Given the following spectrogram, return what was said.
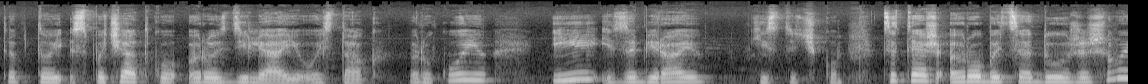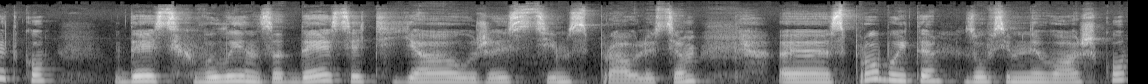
Тобто спочатку розділяю ось так рукою і забираю кісточку. Це теж робиться дуже швидко. Десь хвилин за 10 я вже з цим справлюся. Е, спробуйте, зовсім не важко,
